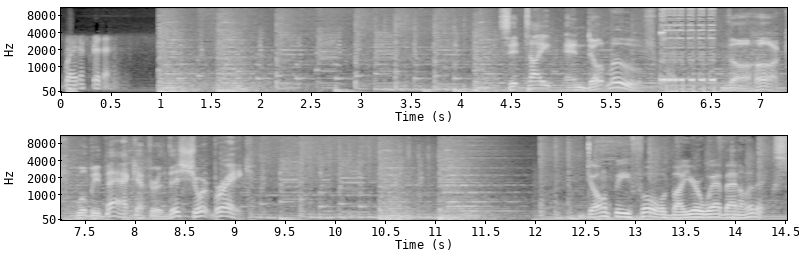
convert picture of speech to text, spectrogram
right after this. Sit tight and don't move. The Hook will be back after this short break. Don't be fooled by your web analytics.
